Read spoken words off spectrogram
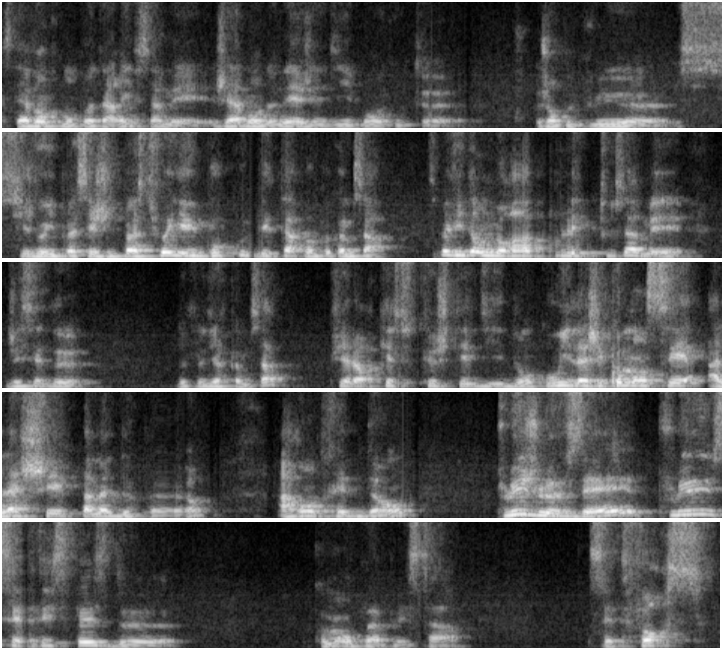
C'était avant que mon pote arrive, ça, mais j'ai abandonné. J'ai dit, bon, écoute, euh, j'en peux plus. Euh, si je dois y passer, j'y passe. Tu vois, il y a eu beaucoup d'étapes un peu comme ça. C'est pas évident de me rappeler tout ça, mais j'essaie de, te le dire comme ça. Puis alors, qu'est-ce que je t'ai dit? Donc, oui, là, j'ai commencé à lâcher pas mal de peur, à rentrer dedans. Plus je le faisais, plus cette espèce de. Comment on peut appeler ça? Cette force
